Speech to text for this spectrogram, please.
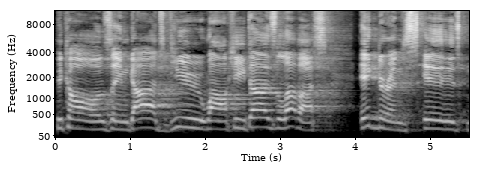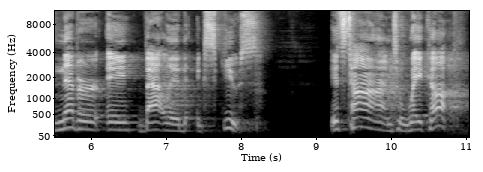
Because in God's view, while He does love us, ignorance is never a valid excuse. It's time to wake up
